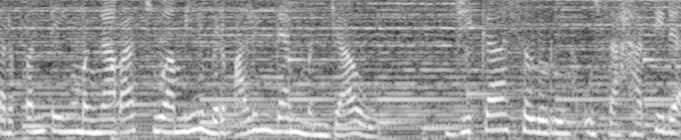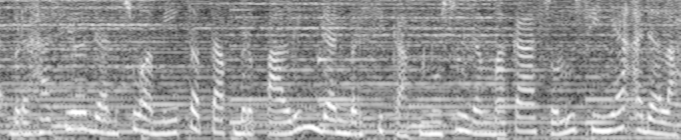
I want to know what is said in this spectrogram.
terpenting mengapa suami berpaling dan menjauh. Jika seluruh usaha tidak berhasil dan suami tetap berpaling dan bersikap menusuk maka solusinya adalah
